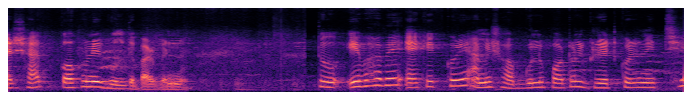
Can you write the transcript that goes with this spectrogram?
এর স্বাদ কখনোই ভুলতে পারবেন না। তো এভাবে এক এক করে আমি সবগুলো পটল গ্রেট করে নিচ্ছি।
